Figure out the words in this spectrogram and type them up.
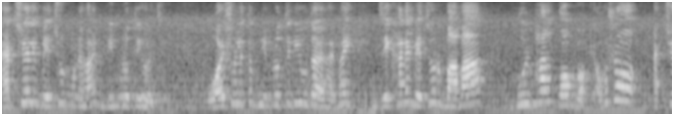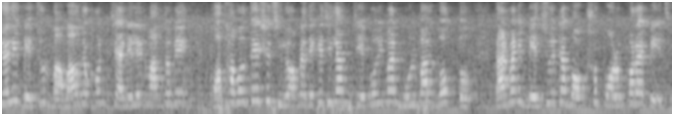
অ্যাকচুয়ালি বেচুর মনে হয় বিমৃতি হয়েছে। বয়স হলে তো বিমৃতিরই উদয় হয়। ভাই, যেখানে বেচুর বাবা ভুলভাল কম বকে। অবশ্য অ্যাকচুয়ালি বেচুর বাবাও যখন চ্যানেলের মাধ্যমে কথা বলতে এসেছিল, আমরা দেখেছিলাম যে পরিমাণ ভুলভাল বকতো, তার মানে বেচু এটা বংশ পরম্পরায় পেয়েছে,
